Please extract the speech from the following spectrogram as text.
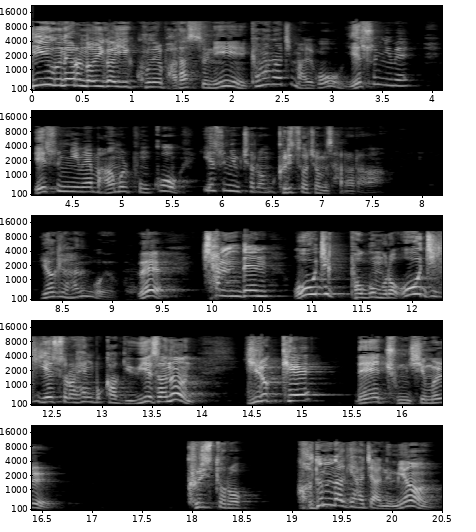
이 은혜로 너희가 이 군을 받았으니 교만하지 말고 예수님의 예수님의 마음을 품고 예수님처럼 그리스도처럼 살아라. 이야기를 하는 거예요. 왜? 참된 오직 복음으로 오직 예수로 행복하기 위해서는 이렇게 내 중심을 그리스도로 거듭나게 하지 않으면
